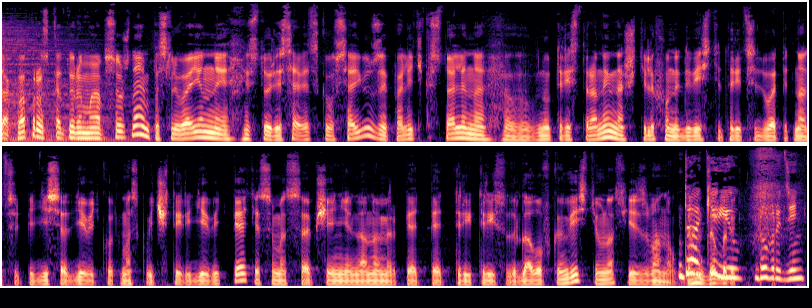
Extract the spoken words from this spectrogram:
Так, вопрос, который мы обсуждаем, послевоенная история Советского Союза и политика Сталина э, внутри страны. Наши телефоны 232 15 59, код Москвы 495, смс-сообщение на номер 5533 с заголовком «Вести». У нас есть звонок. Да, да? Кирилл, добрый... добрый день.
